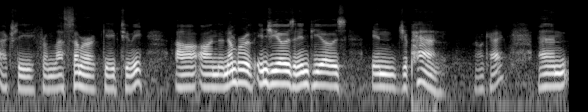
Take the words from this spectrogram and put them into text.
actually from last summer gave to me uh, on the number of NGOs and NPOs in Japan. Okay, and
